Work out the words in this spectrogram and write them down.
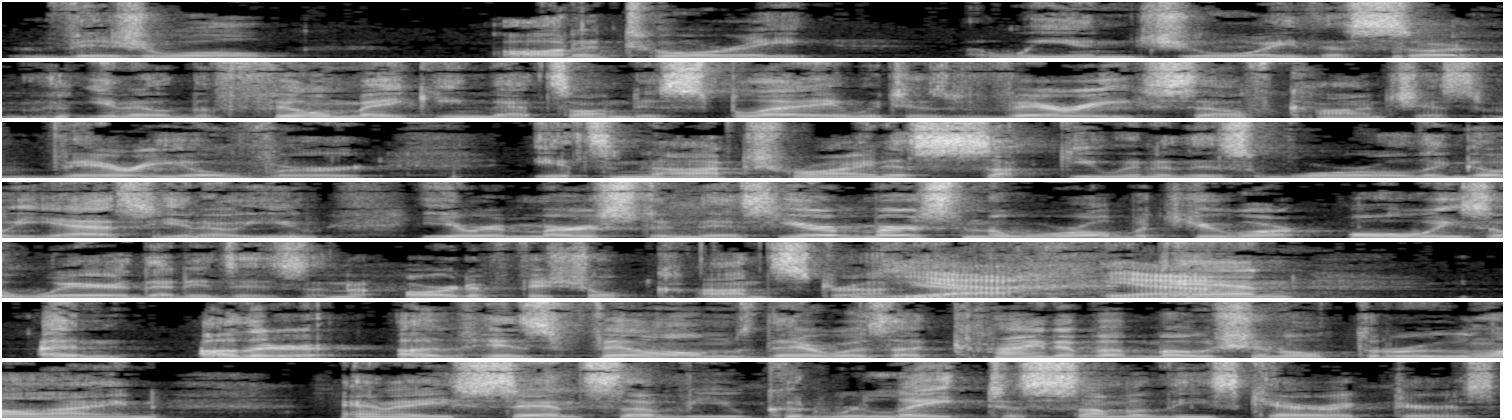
visual, auditory, We enjoy the sort, you know, the filmmaking that's on display, which is very self-conscious, very overt. It's not trying to suck you into this world and go, yes, you know, you, you're immersed in this. You're immersed in the world, but you are always aware that it is an artificial construct. Yeah, yeah. And in other of his films, there was a kind of emotional through line and a sense of you could relate to some of these characters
